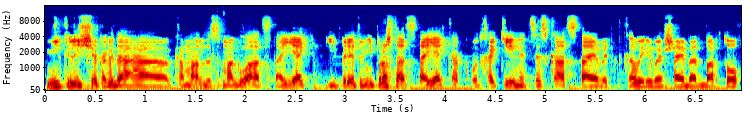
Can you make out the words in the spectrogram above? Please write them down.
Николича, когда команда смогла отстоять, и при этом не просто отстоять, как вот хоккейный ЦСКА отстаивает, отковыривая шайбы от бортов,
